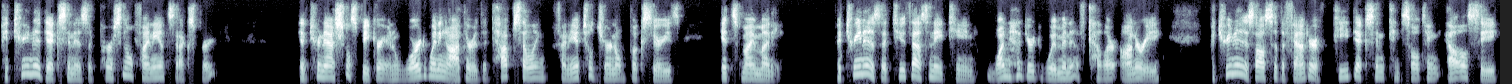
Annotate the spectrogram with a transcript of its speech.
Patrina Dixon is a personal finance expert, international speaker, and award winning author of the top selling financial journal book series, It's My Money. Patrina is a 2018 100 Women of Color honoree. Patrina is also the founder of P. Dixon Consulting LLC.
